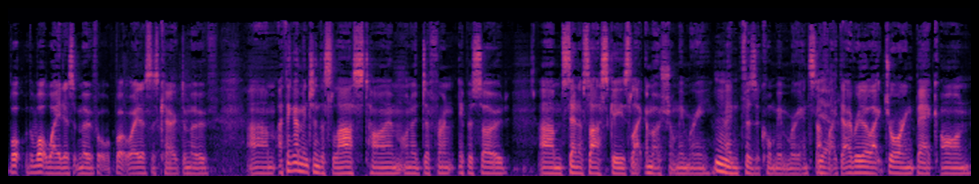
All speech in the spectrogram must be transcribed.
What what way does it move? What, what way does this character move? Um, I think I mentioned this last time on a different episode. Um, Stanislavski's like emotional memory and physical memory and stuff Yeah. like that. I really like drawing back on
